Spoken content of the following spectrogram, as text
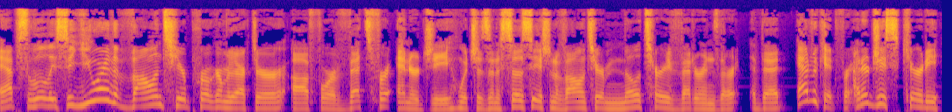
Absolutely. So, you are the volunteer program director uh, for Vets for Energy, which is an association of volunteer military veterans that are, that advocate for energy security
